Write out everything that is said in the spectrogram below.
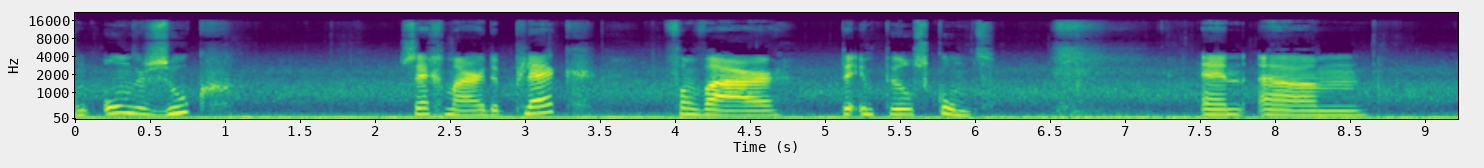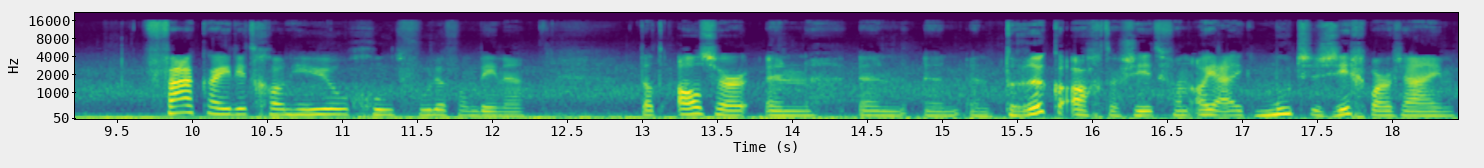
Een onderzoek, zeg maar, de plek van waar de impuls komt. En um, vaak kan je dit gewoon heel goed voelen van binnen. Dat als er een, een, een, een druk achter zit van, oh ja, ik moet zichtbaar zijn.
